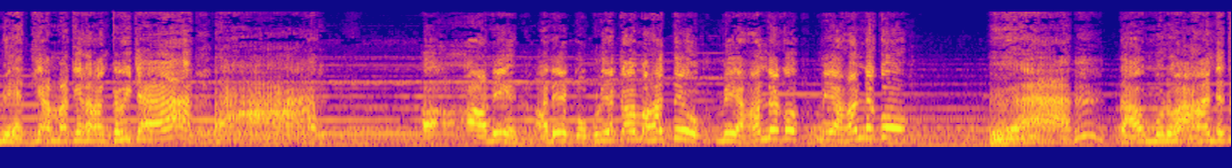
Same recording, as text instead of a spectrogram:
මේ දියන් මගේ රංකවිට අනේ අනේ ගොපුලියකා මහත්තයෝ මේ අහන්නකෝ මේ අහන්නකෝ. තව මොනවා අහන්නද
